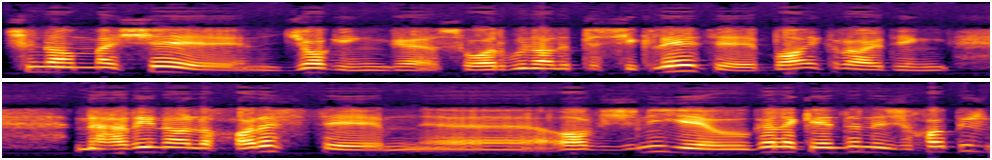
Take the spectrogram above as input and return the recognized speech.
چونا مشه جاگینگ سواربون پسیکلیت بایک رایدینگ نهرین آل خارست آفجنیه و گلک اندن جخوا بیر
